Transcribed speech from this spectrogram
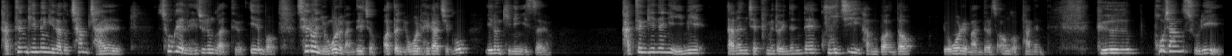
같은 기능이라도 참 잘 소개를 해주는 것 같아요. 이뭐 새로운 용어를 만들죠. 어떤 용어를 해가지고 이런 기능이 있어요. 같은 기능이 이미 다른 제품에도 있는데 굳이 한 번 더 용어를 만들어서 언급하는 그 포장술이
